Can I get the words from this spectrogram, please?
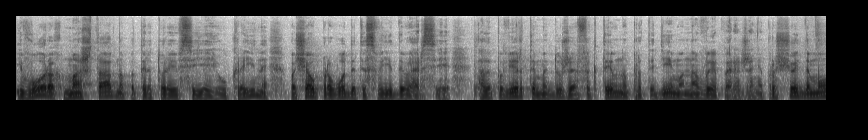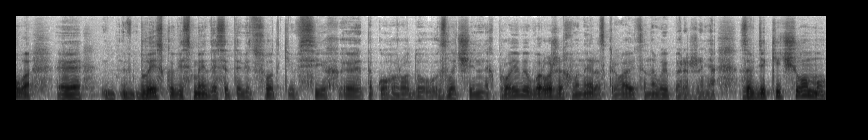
І ворог масштабно по території всієї України почав проводити свої диверсії. Але повірте, ми дуже ефективно протидіємо на випередження. Про що йде мова? Е, Близько 80% всіх е, такого роду злочинних проявів ворожих вони розкриваються на випередження. Завдяки чому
